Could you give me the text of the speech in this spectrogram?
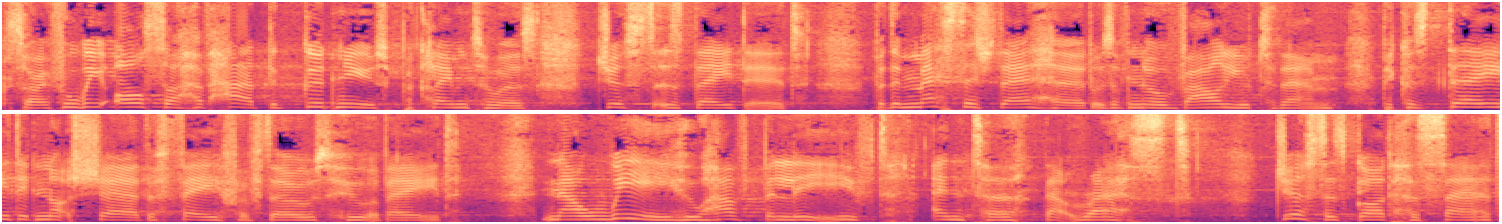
Sorry, for we also have had the good news proclaimed to us just as they did. But the message they heard was of no value to them because they did not share the faith of those who obeyed. Now we who have believed enter that rest, just as God has said.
